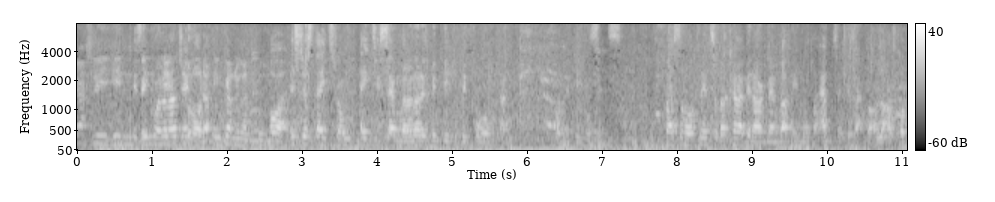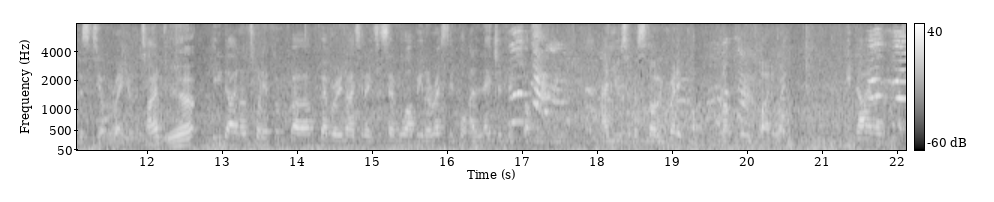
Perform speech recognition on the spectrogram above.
Actually, in Is it chronological in- order? In chronological. All right, this just dates from 87, but I know there's been people before and probably people since. First of all, Clinton McCurbin, I remember in Wolverhampton because that got a lot of publicity on the radio at the time. Yeah. He died on 20th of uh, February 1987 while being arrested for allegedly shoplifting and use of a stolen credit card. Not proved, by the way. He died as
